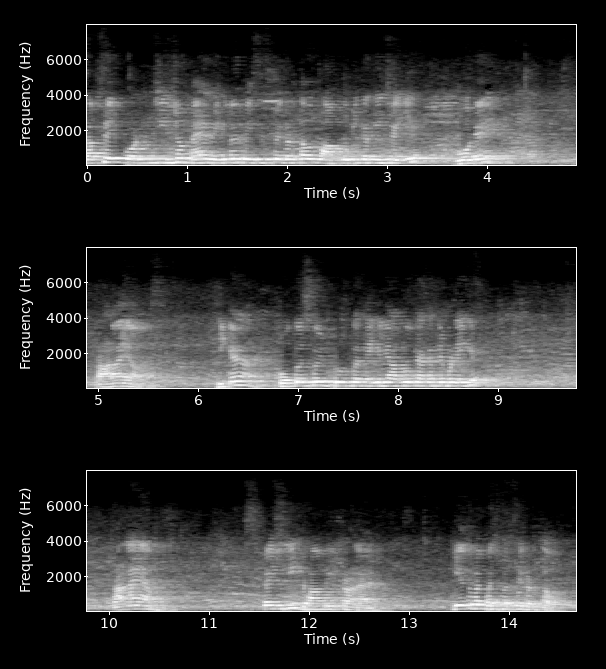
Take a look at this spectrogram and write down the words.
सबसे इंपॉर्टेंट चीज़ जो मैं रेगुलर बेसिस पे करता हूँ तो आपको भी करनी चाहिए, वो है प्राणायाम। ठीक है ना? फोकस को इंप्रूव करने के लिए आपको क्या करने पड़ेंगे? प्राणायाम। स्पेशली भ्रामरी प्राणायाम। ये तो मैं बचपन से करता हूँ।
